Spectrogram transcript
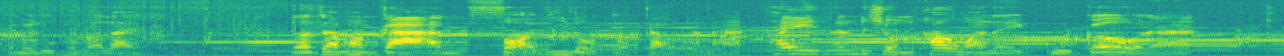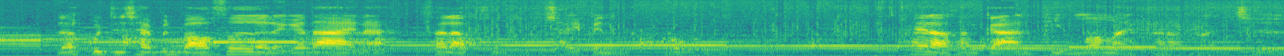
ก็ไม่รู้เป็นเพราะอะไร เราจะทำการสอนที่โหลดตัวเก่ากันนะฮะให้ท่านผู้ชมเข้ามาใน Google นะฮะแล้วคุณจะใช้เป็นเบราว์เซอร์อะไรก็ได้นะสำหรับผมผมใช้เป็น Chrome ให้เราทำการพิมพ์ว่า Minecraft Launcher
